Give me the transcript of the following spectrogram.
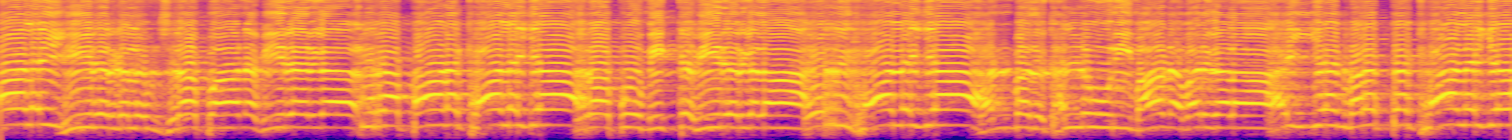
காலை. வீரர்களும் சிறப்பான வீரர்கள். சிறப்பான காலையா. சிறப்பு மிக்க வீரர்களா. ஒரு காலையா. ஒன்பது கல்லூரி மாணவர்களா. ஐயன் வளர்த்த காலையா.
